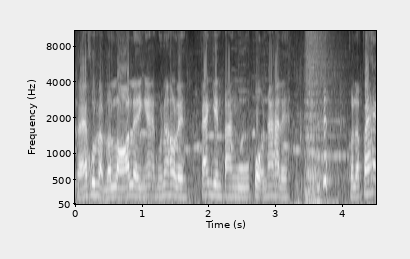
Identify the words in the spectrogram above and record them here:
แต่ถ้าคุณแบบร้อนๆเลยอย่างเงี้ยคุณเอาเลย แป้งเย็นตางูโปะหน้าเลย คนละแป้ง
